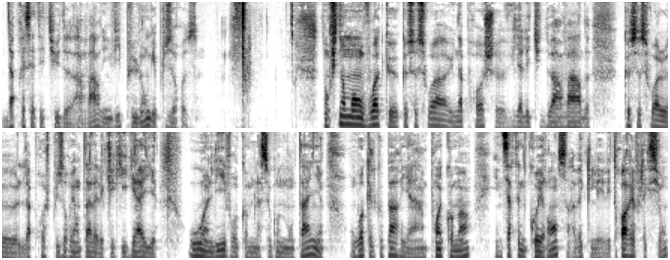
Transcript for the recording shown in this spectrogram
d'après cette étude Harvard, une vie plus longue et plus heureuse. Donc finalement, on voit que que ce soit une approche via l'étude de Harvard, que ce soit l'approche plus orientale avec l'ikigai ou un livre comme La Seconde Montagne, on voit quelque part il y a un point commun, une certaine cohérence avec les, trois réflexions.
